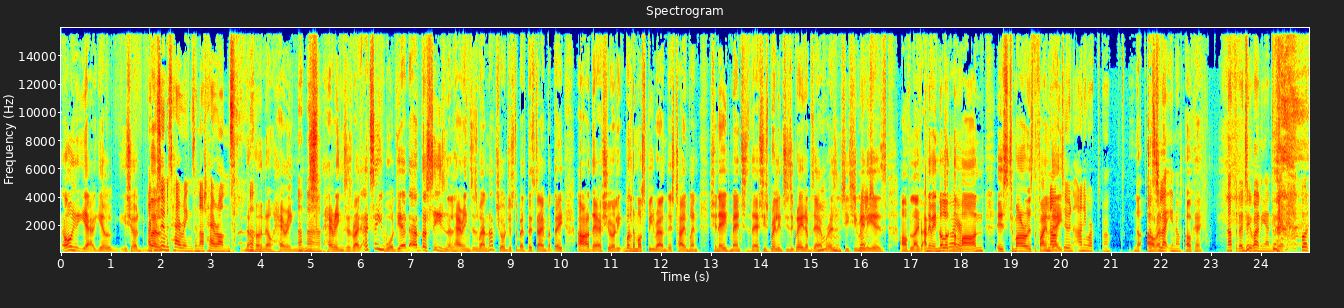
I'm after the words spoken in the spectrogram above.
oh, yeah, you'll, you should. I Well, presume it's herrings and not herons. No, no, herrings. Uh-huh. Herrings is right. I'd say you would, yeah. Uh, There's seasonal herrings as well. Not sure just about this time, but they are there, surely. Well, they must be around this time when Sinead mentions it there. She's brilliant. She's a great observer, isn't she? She Mm, great. really is of life. Anyway, Nullag her. Naman is tomorrow is the I'm final not day. doing any work tomorrow. no, Just to let you know. Okay. Not that I do any any day, but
